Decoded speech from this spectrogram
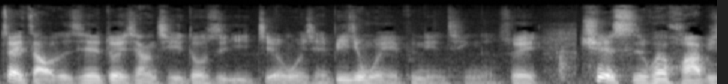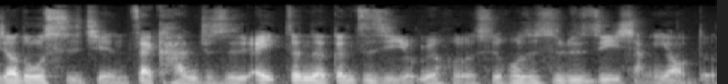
在找的这些对象，其实都是以结婚为先，毕竟我也不年轻了，所以确实会花比较多时间在看，就是哎、真的跟自己有没有合适，或者是不是自己想要的。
